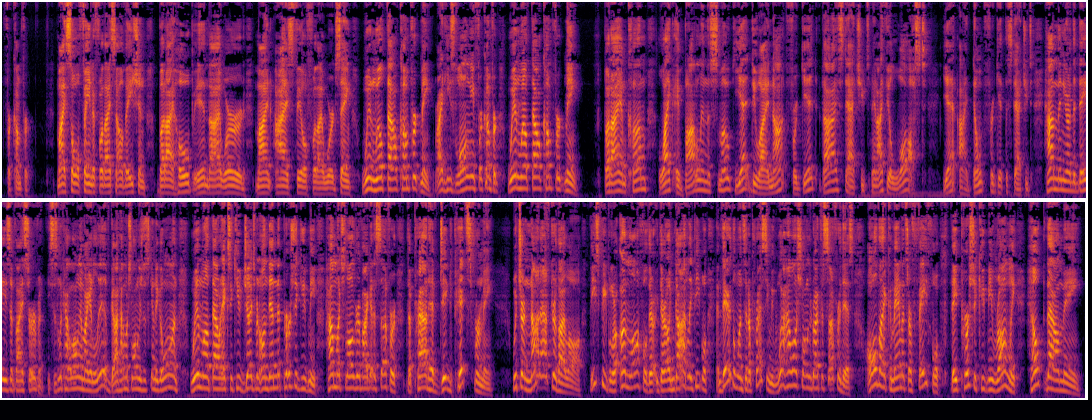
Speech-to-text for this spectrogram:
for comfort. My soul fainteth for thy salvation, but I hope in thy word. Mine eyes fail for thy word, saying, When wilt thou comfort me? Right? He's longing for comfort. When wilt thou comfort me? But I am come like a bottle in the smoke, yet do I not forget thy statutes. Man, I feel lost Yet I don't forget the statutes. How many are the days of thy servant? He says, Look, how long am I going to live, God? How much longer is this going to go on? When wilt thou execute judgment on them that persecute me? How much longer have I got to suffer? The proud have digged pits for me, which are not after thy law. These people are unlawful. They're, they're ungodly people, and they're the ones that are oppressing me. How much longer do I have to suffer this? All thy commandments are faithful. They persecute me wrongly. Help thou me.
